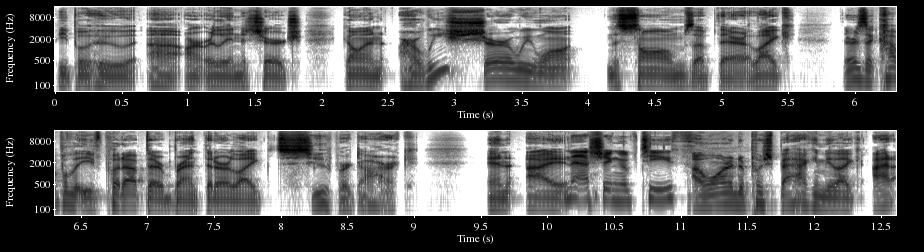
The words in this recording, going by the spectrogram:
people who uh, aren't really into church. Going, are we sure we want the Psalms up there? Like, there's a couple that you've put up there, Brent, that are like super dark, and I Gnashing of teeth. I wanted to push back and be like, I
